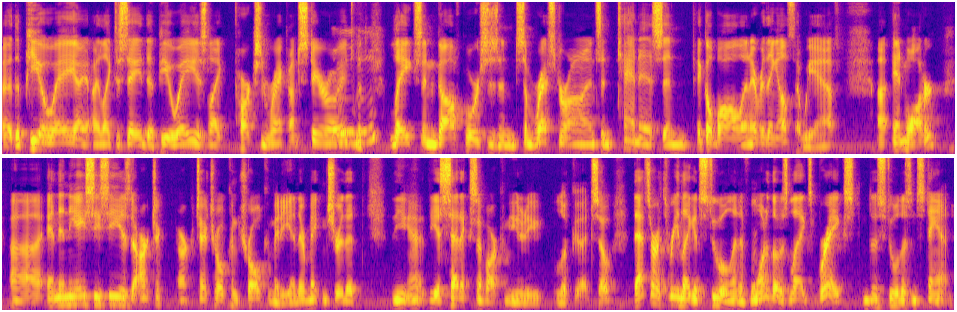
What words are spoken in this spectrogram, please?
uh, the POA, I, I like to say, the POA is like Parks and Rec on steroids with Mhm. lakes and golf courses and some restaurants and tennis and pickleball and everything else that we have, uh, and water. Uh, and then the ACC is the Architect- Architectural Control Committee, and they're making sure that the uh, the aesthetics of our community look good. So that's our three-legged stool, and if Mhm. one of those legs breaks, the stool doesn't stand.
